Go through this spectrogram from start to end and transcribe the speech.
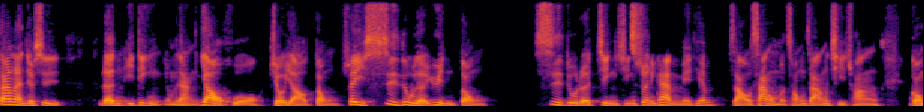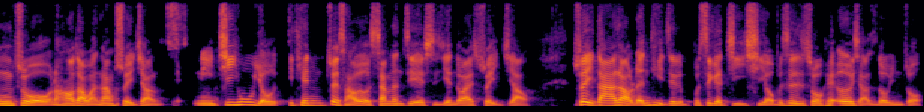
当然就是人一定我们讲要活就要动，所以适度的运动。适度的静心，所以你看，每天早上我们从早上起床工作，然后到晚上睡觉，你几乎有一天最少有三分之一的时间都在睡觉。所以大家知道，人体这个不是一个机器哦，不是说可以二十小时都运作，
